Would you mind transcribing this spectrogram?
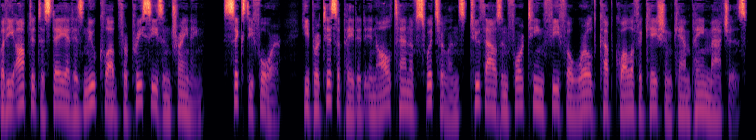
but he opted to stay at his new club for pre-season training. 64. He participated in all 10 of Switzerland's 2014 FIFA World Cup qualification campaign matches,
